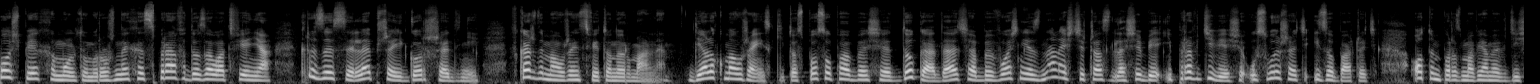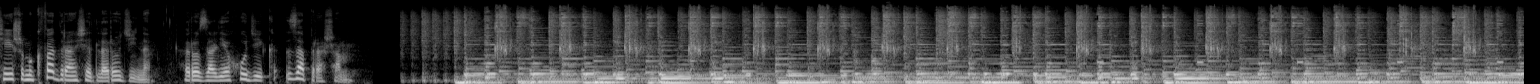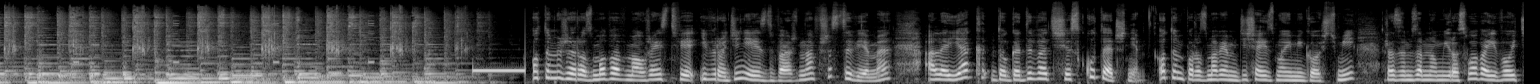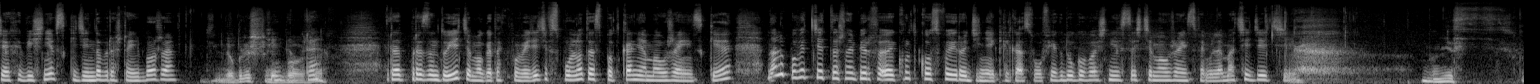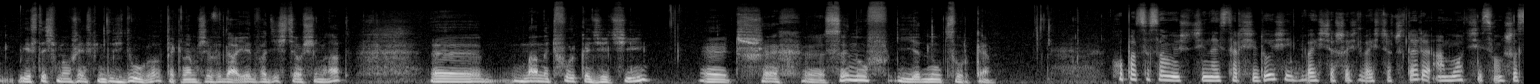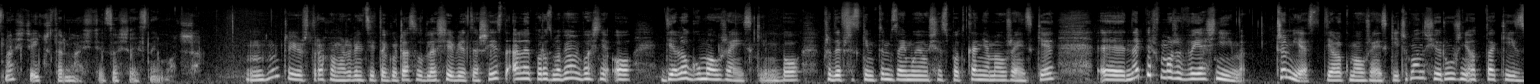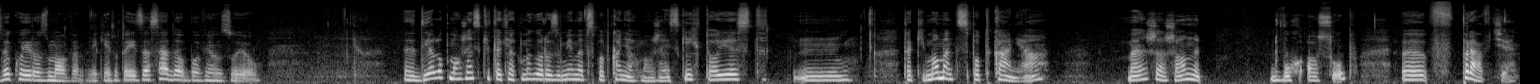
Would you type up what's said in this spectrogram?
Pośpiech, multum różnych spraw do załatwienia, kryzysy, lepsze i gorsze dni. W każdym małżeństwie to normalne. Dialog małżeński to sposób, aby się dogadać, aby właśnie znaleźć czas dla siebie i prawdziwie się usłyszeć i zobaczyć. O tym porozmawiamy w dzisiejszym kwadransie dla rodziny. Rozalia Chudzik, zapraszam. Tym, że rozmowa w małżeństwie i w rodzinie jest ważna, wszyscy wiemy, ale jak dogadywać się skutecznie? O tym porozmawiam dzisiaj z moimi gośćmi. Razem ze mną Mirosława i Wojciech Wiśniewski. Dzień dobry, szczęść Boże. Dzień dobry, szczęść Dzień dobry. Boże. Reprezentujecie, mogę tak powiedzieć, wspólnotę spotkania małżeńskie. No ale powiedzcie też najpierw e, krótko o swojej rodzinie, kilka słów. Jak długo właśnie jesteście małżeństwem? Ile macie dzieci? No nie, jesteśmy małżeństwem dość długo, tak nam się wydaje, 28 lat. E, mamy czwórkę dzieci, e, trzech e, synów i jedną córkę. Chłopacy są już ci najstarsi duzi, 26-24, a młodsi są 16 i 14. Zosia jest najmłodsza. Mhm, czyli już trochę może więcej tego czasu dla siebie też jest, ale porozmawiamy właśnie o dialogu małżeńskim, bo przede wszystkim tym zajmują się spotkania małżeńskie. E, najpierw może wyjaśnijmy, czym jest dialog małżeński, czym on się różni od takiej zwykłej rozmowy, jakie tutaj zasady obowiązują. Dialog małżeński, tak jak my go rozumiemy w spotkaniach małżeńskich, to jest mm, taki moment spotkania męża, żony, dwóch osób e, w prawdzie.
